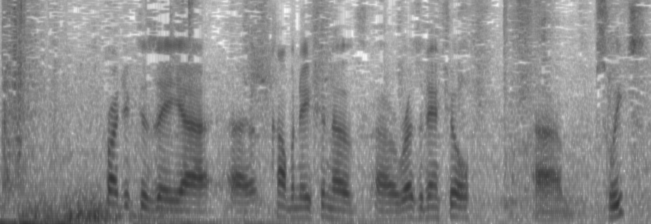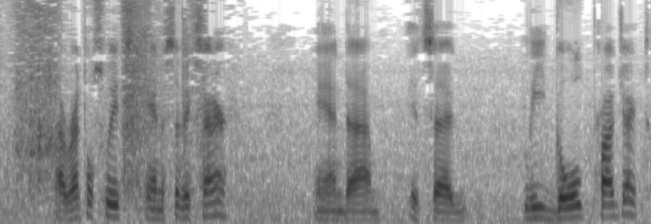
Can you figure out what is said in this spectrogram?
The project is a, uh, a combination of uh, residential um, suites, uh, rental suites, and a civic center. And um, it's a LEED Gold project,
